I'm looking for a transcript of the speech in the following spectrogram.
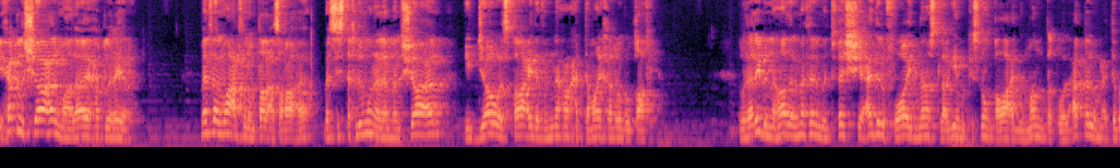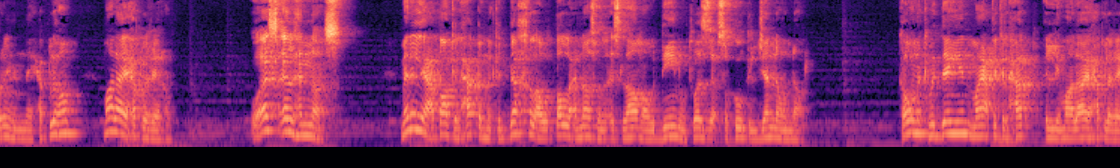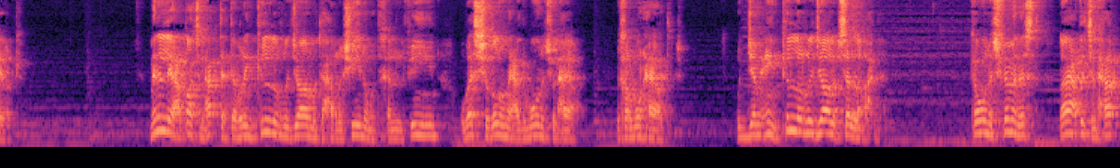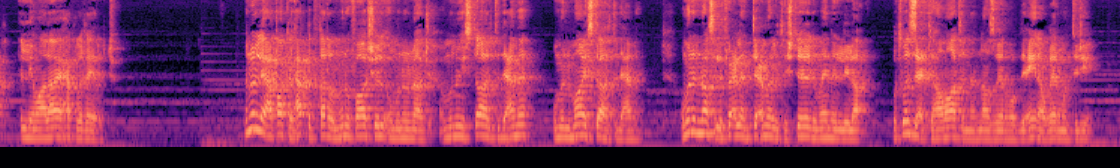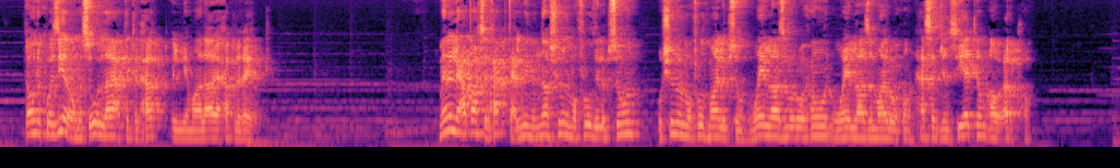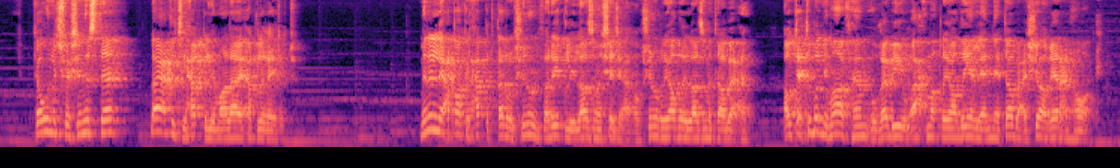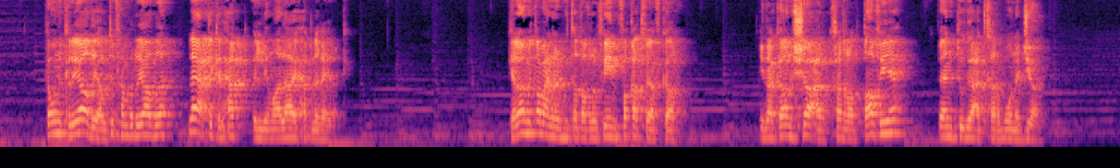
يحق للشاعر ما لا يحق لغيره. مثل ما أعرف إنه مطلع صراحة بس يستخدمونه لما الشاعر يتجاوز قاعدة في النحو حتى ما يخرب القافية. الغريب إن هذا المثل متفشي عدل في وايد ناس تلاقيهم يكسرون قواعد المنطق والعقل ومعتبرين إنه يحق لهم ما لا يحق لغيرهم. وأسأل هالناس من اللي أعطاك الحق إنك تدخل أو تطلع الناس من الإسلام أو الدين وتوزع صكوك الجنة والنار؟ كونك متدين ما يعطيك الحق اللي ما لا يحق لغيرك. من اللي أعطاك الحق تعتبرين كل الرجال متحرشين ومتخلفين وبس شغلهم يعذبونك في الحياة يخربون حياتك. وتجمعين كل الرجال بسلة واحدة. كونك فيمنست لا يعطيك الحق اللي ما لا يحق لغيرك. منو اللي أعطاك الحق تقرر منو فاشل ومنو ناجح ومنو يستاهل تدعمه ومن ما يستاهل تدعمه؟ ومن الناس اللي فعلا تعمل وتجتهد ومن اللي لا؟ وتوزع اتهامات إن الناس غير مبدعين أو غير منتجين. كونك وزير أو مسؤول لا يعطيك الحق اللي ما لا يحق لغيرك. من اللي اعطاك الحق تعلمين الناس شنو المفروض يلبسون وشنو المفروض ما يلبسون؟ وين لازم يروحون وين لازم ما يروحون؟ حسب جنسيتهم أو عرقهم. كونك فاشينيستا لا يعطيك الحق اللي ما لا يحق لغيرك. من اللي أعطاك الحق تقرر شنو الفريق اللي لازم أشجعه أو شنو الرياضة اللي لازم أتابعها؟ أو تعتبرني ما أفهم وغبي وأحمق رياضيا لأني أتابع أشياء غير عن هواك. كونك رياضي أو تفهم بالرياضة لا يعطيك الحق اللي ما لا يحق لغيرك. كلامي طبعا للمتطرفين فقط في أفكار. إذا كان الشاعر خرب قافية فأنتوا قاعد تخربون اجيال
